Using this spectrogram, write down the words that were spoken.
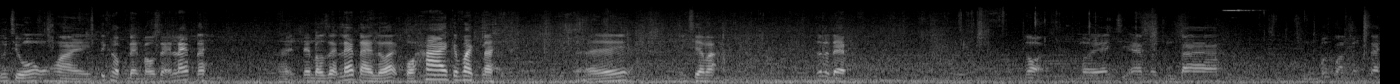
gương chiếu hậu ngoài tích hợp đèn báo rẽ led đây đấy, đèn báo rẽ led này nó có hai cái vạch này. Đấy anh chị em ạ. Rất là đẹp. Rồi mời anh chị em và chúng ta bước vào trong xe.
